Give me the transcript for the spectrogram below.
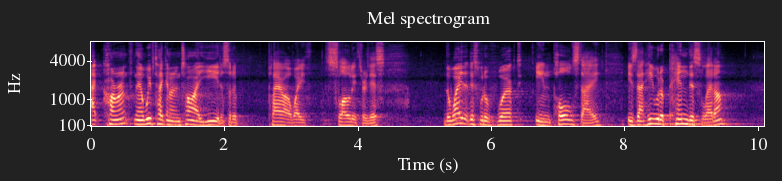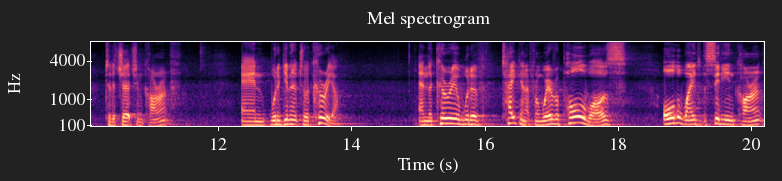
at Corinth? Now, we've taken an entire year to sort of plow our way slowly through this. The way that this would have worked in Paul's day is that he would have penned this letter to the church in Corinth and would have given it to a courier. And the courier would have taken it from wherever Paul was all the way to the city in Corinth,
